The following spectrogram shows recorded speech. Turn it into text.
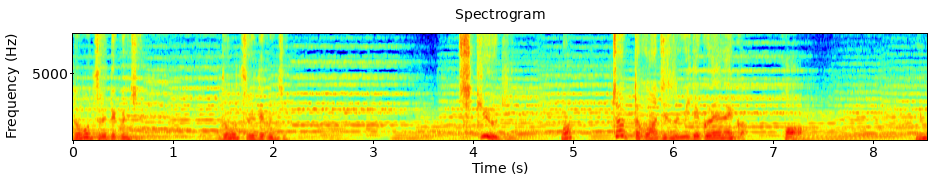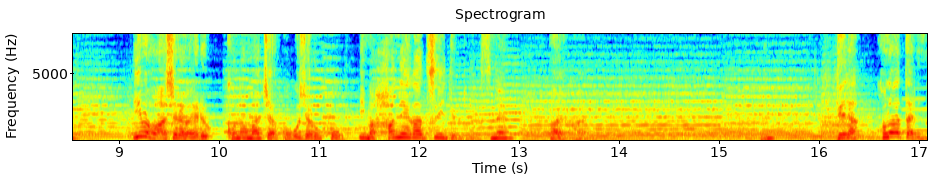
どこ連れてくんじゃ？どこ連れてくんじゃ？地球儀あ？ちょっとこの地図見てくれねえか？はあ。ん？今わしらがいるこの町はここじゃろ？ほう。今羽がついてるとこですね。はいはい。でな、この辺りに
